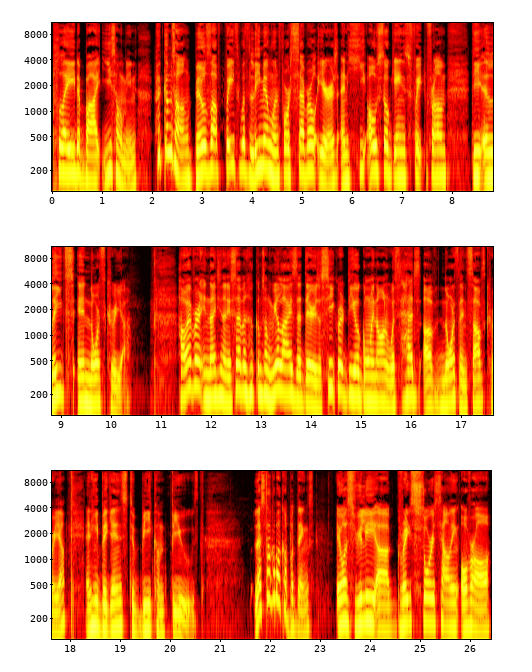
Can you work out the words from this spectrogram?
played by Lee Sung-min, Hukkum-sung builds up faith with Lee Myung-hun for several years, and he also gains faith from the elites in North Korea. However, in 1997, Hukkum-sung realized that there is a secret deal going on with heads of North and South Korea, and he begins to be confused. Let's talk about a couple things. It was really uh, great storytelling overall,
